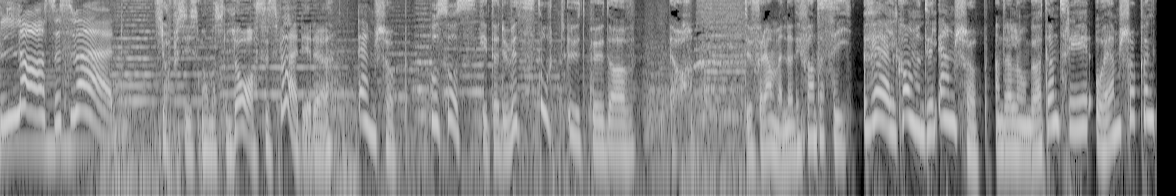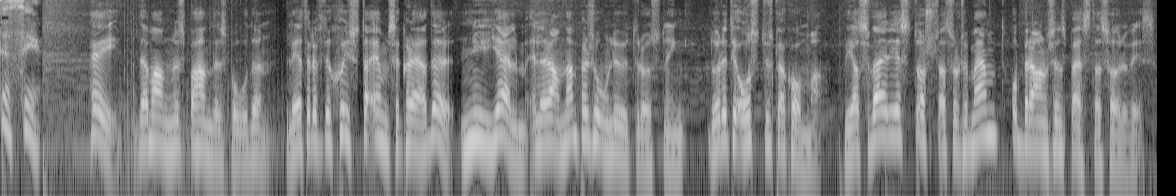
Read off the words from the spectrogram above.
lasersvärd. Ja, precis. Mammas lasersvärd är det. M-shop. Hos oss hittar du ett stort utbud av... Ja, du får använda din fantasi. Välkommen till M-shop. Andra Långgatan 3 och mshop.se. Hej, det är Magnus på Handelsboden. Letar efter schyssta mc-kläder, ny hjälm eller annan personlig utrustning? Då är det till oss du ska komma. Vi har Sveriges största sortiment och branschens bästa service.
